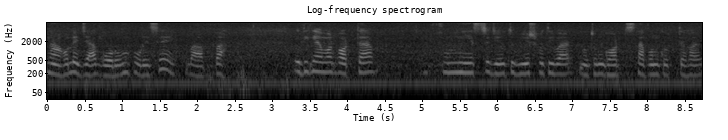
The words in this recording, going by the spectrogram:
না হলে যা গরম পড়েছে, বাবা। এদিকে আমার ঘরটা ফুল নিয়ে এসছে, যেহেতু বৃহস্পতিবার নতুন ঘর স্থাপন করতে হয়,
